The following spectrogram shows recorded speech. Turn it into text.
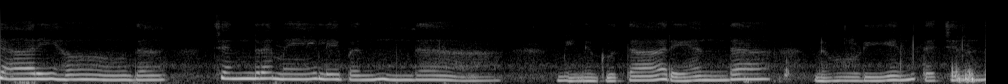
ಜಾರಿ ಹೋದ, ಚಂದ್ರ ಮೇಲೆ ಬಂದ, ಮಿನುಗುತ್ತಾರೆ ಅಂದ ನೋಡಿ ಎಂತ ಚಂದ.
